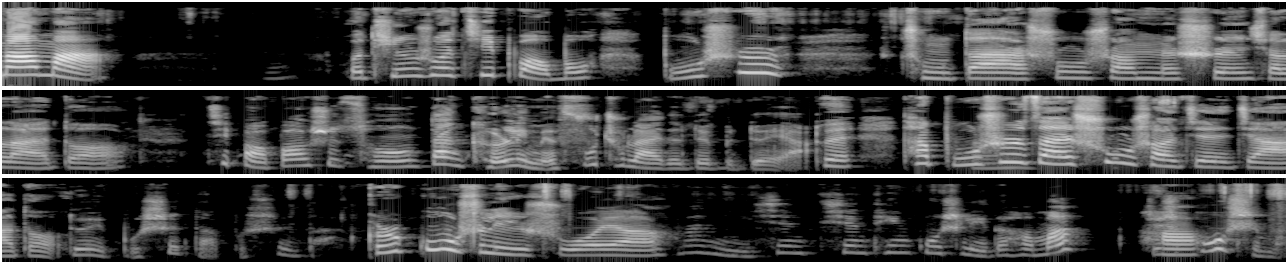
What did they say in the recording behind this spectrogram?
妈妈，我听说鸡宝宝不是从大树上面生下来的，鸡宝宝是从蛋壳里面孵出来的，对不对呀？对，它不是在树上建家的。对，不是的，不是的。可是故事里说呀。那你先先听故事里的好吗？这是故事嘛？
